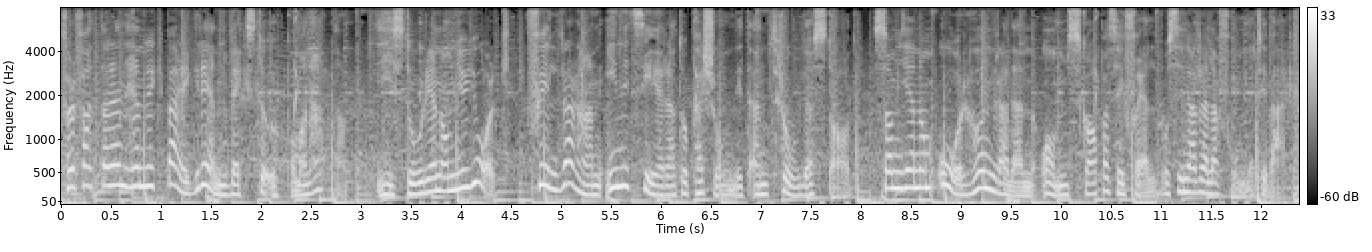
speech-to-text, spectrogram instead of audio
Författaren Henrik Berggren växte upp på Manhattan. I historien om New York skildrar han initierat och personligt en trolös stad som genom århundraden omskapar sig själv och sina relationer till världen.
